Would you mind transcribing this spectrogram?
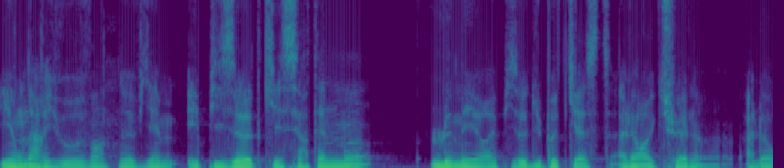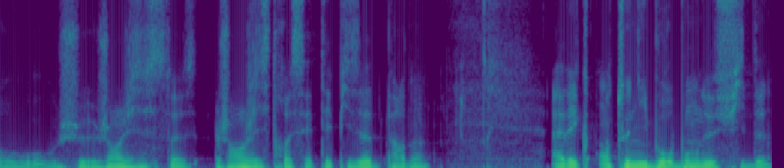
Et on arrive au 29e épisode, qui est certainement le meilleur épisode du podcast à l'heure actuelle, à l'heure où j'enregistre cet épisode, pardon, avec Anthony Bourbon de Feed,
